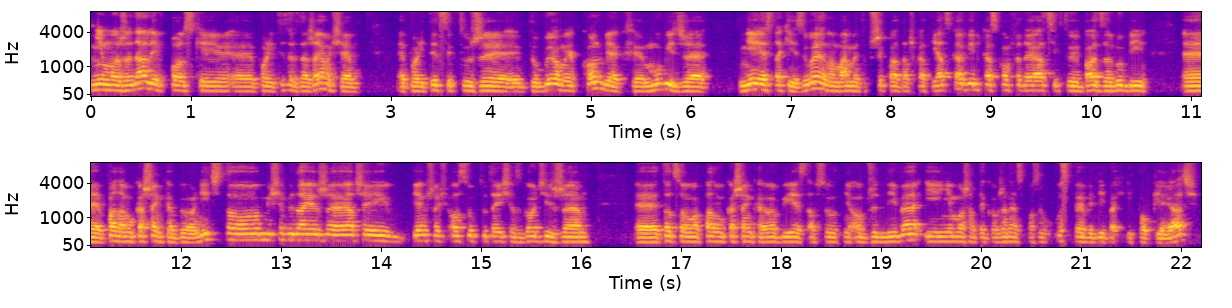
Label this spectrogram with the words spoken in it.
mimo, że dalej w polskiej polityce zdarzają się politycy, którzy próbują jakkolwiek mówić, że nie jest taki zły. No mamy tu przykład na przykład Jacka Wilka z Konfederacji, który bardzo lubi e, pana Łukaszenkę bronić, to mi się wydaje, że raczej większość osób tutaj się zgodzi, że e, to, co pan Łukaszenka robi, jest absolutnie obrzydliwe i nie można tego w żaden sposób usprawiedliwiać i popierać.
